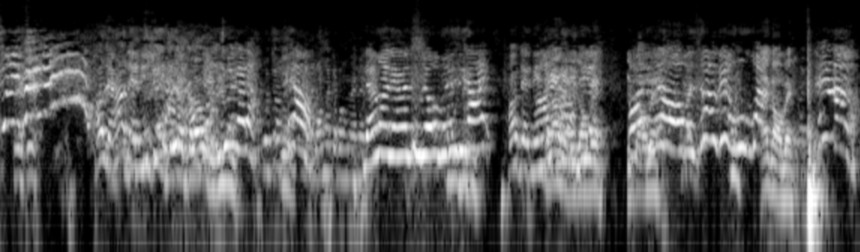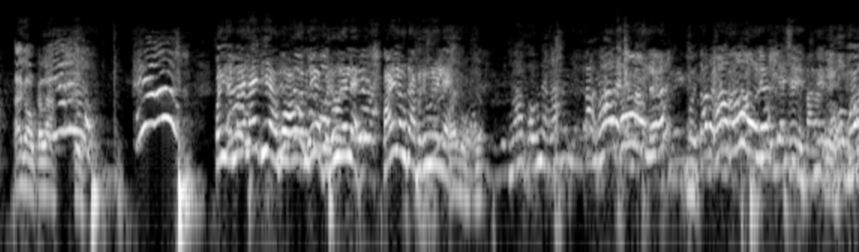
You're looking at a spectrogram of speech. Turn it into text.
ချွေးဟုတ်တယ်ဟုတ်တယ်နင်းကျွေးတာချွေးလာဟဲ့လမ်းမလည်းလူတော်မင်းစီလိုက်ဟုတ်တယ်နင်းကကျွေးလားတာဒီကောင်ပဲ ဒီဟာကောင်ဒီပဲတော့မစောက်ခဲ့ဘူးကွာအဲ့ကောင်ပဲဟဲ့အဲ့ကောင်ကလားအေးကိုကြီးအမှန်တိုင်းဖြစ်အောင်ဘောအမလေးဘယ်လိုလဲလဲဘိုင်းလောက်တာဘယ်လိုလဲလဲအဲ့ကောင်ငါဘုန်းနဲ့ငါငါဘုန်းနဲ့ငါဘုန်းနဲ့ရရှိပါနဲ့ဟုတ်ဟုတ်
